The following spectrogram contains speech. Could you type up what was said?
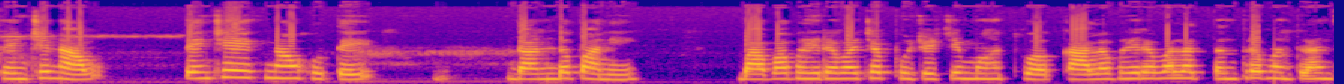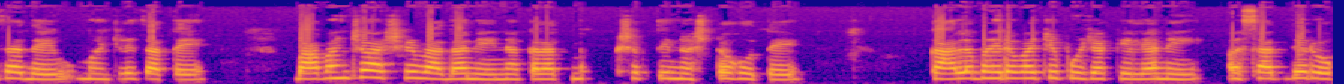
त्यांचे नाव त्यांचे एक नाव होते दांडपाणी. बाबा भैरवाच्या पूजेचे महत्त्व कालभैरवाला तंत्रमंत्रांचा देव म्हटले जाते. बाबांच्या आशीर्वादाने नकारात्मक शक्ती नष्ट होते. कालभैरवाची पूजा केल्याने असाध्य रोग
